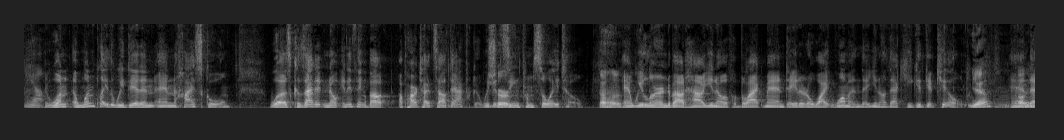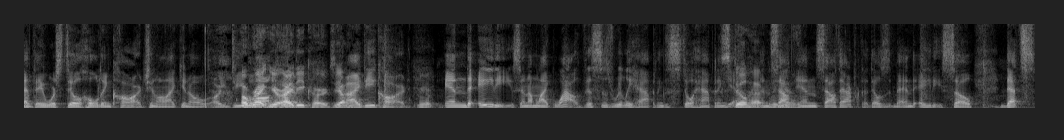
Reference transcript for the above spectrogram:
Yeah. One uh, one play that we did in, in high school was because I didn't know anything about apartheid South Africa. We did Sure. scene from Soweto, Uh-huh. and we learned about how you know if a black man dated a white woman, that you know that he could get killed. Yeah. And Oh, yeah. that they were still holding cards, you know, like you know, are you, do you Oh, right, your here? ID cards, your yeah. ID card Yep. in the '80s, and I'm like, wow, this is really happening. This is still happening. Still yeah, happening, in South yeah. in South Africa. That was in the '80s. So that's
